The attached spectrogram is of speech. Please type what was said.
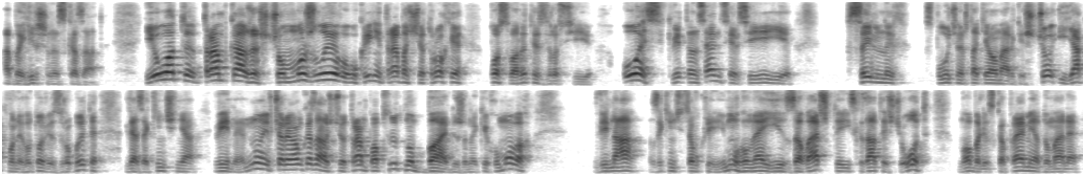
аби гірше не сказати. І от Трамп каже, що можливо Україні треба ще трохи посваритись з Росією. Ось квітенсенція всієї сильних Сполучених Штатів Америки, що і як вони готові зробити для закінчення війни. Ну і вчора я вам казав, що Трамп абсолютно байдуже на яких умовах війна закінчиться в Україні. Йому головне її завершити і сказати, що от Нобелівська премія до мене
